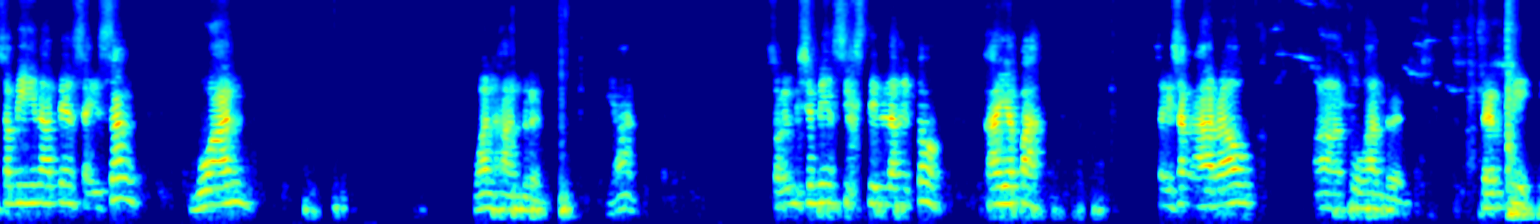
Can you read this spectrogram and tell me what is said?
sabihin natin sa isang buwan 100. Yan. So ibig sabihin 16 lang ito. Kaya pa. Sa isang araw uh, 200. 30.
